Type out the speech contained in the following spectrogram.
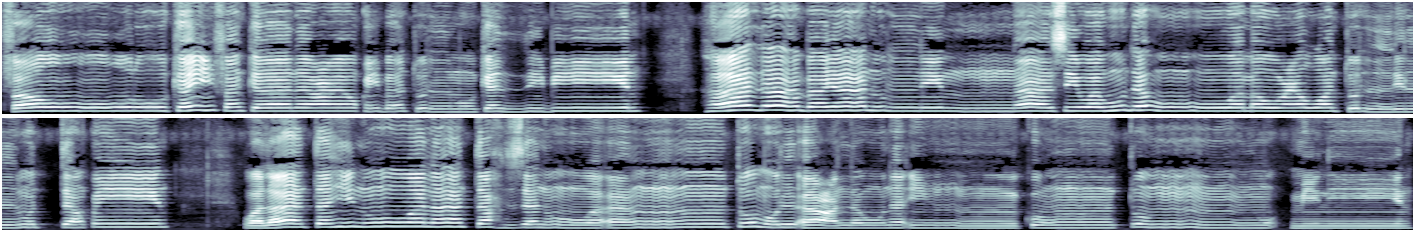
فانظروا كيف كان عاقبة المكذبين. هذا بيان للناس وهدى وموعظة للمتقين. ولا تهنوا ولا تحزنوا وأنتم الأعلون إن كنتم مؤمنين.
